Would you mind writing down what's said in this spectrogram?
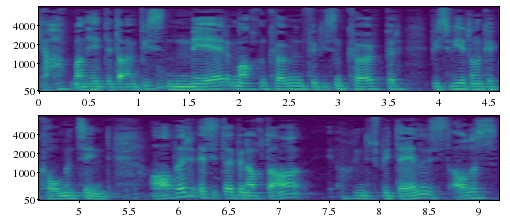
ja, man hätte da ein bisschen mehr machen können für diesen Körper, bis wir dann gekommen sind. Aber es ist eben auch da, auch in den Spitälern ist alles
